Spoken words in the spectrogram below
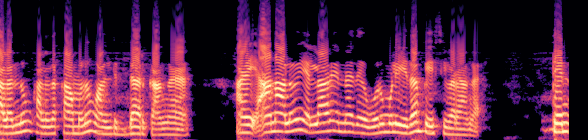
கலந்தும் கலக்காமலும் வாழ்ந்துட்டு தான் இருக்காங்க. ஆனாலும் எல்லாரும் என்னது ஒரு மொழியை தான் பேசி வராங்க. தென்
